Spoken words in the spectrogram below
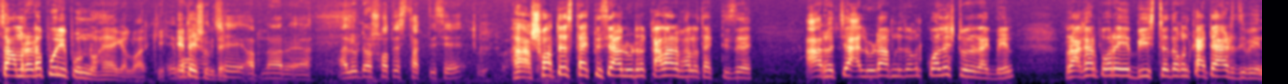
চামড়াটা পরিপূর্ণ হয়ে গেল আর কি। এটাই সুবিধা। আপনার আলুটা সতেজ থাকতেছে। হ্যাঁ সতেজ থাকতেছে আলুটার কালার ভালো থাকতেছে। আর হচ্ছে আলুটা আপনি যখন কোলেস্টোরে রাখবেন রাখার পরে এই বীজটা যখন কাটে আট দিবেন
